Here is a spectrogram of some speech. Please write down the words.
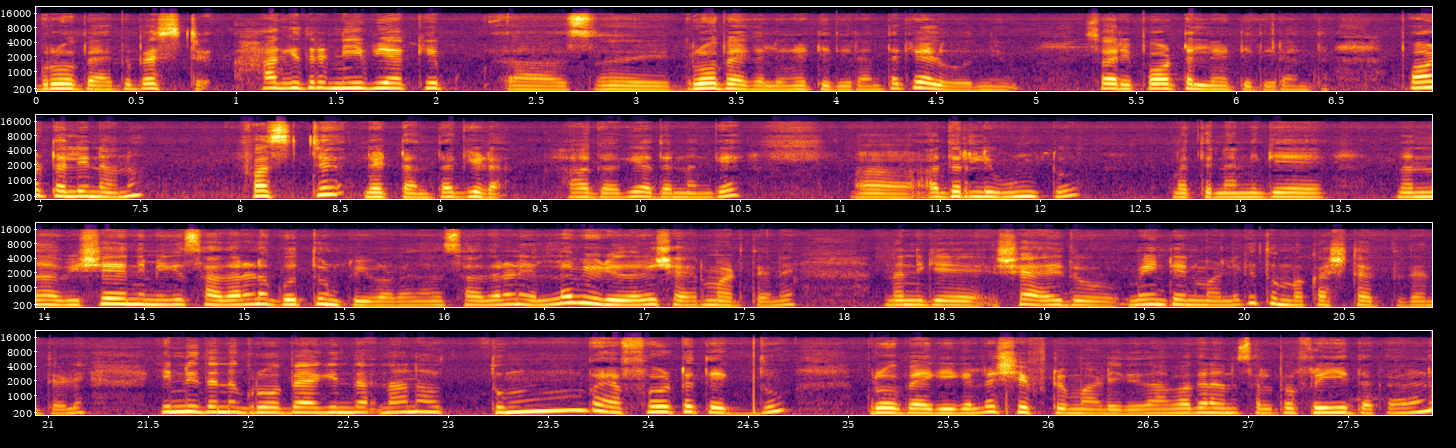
ಗ್ರೋ ಬ್ಯಾಗ್ ಬೆಸ್ಟ್ ಹಾಗಿದ್ರೆ ನೀವು ಯಾಕೆ ಗ್ರೋ ಬ್ಯಾಗಲ್ಲಿ ನೆಟ್ಟಿದ್ದೀರಾ ಅಂತ ಕೇಳ್ಬೋದು ನೀವು. ಸಾರಿ ಪಾಟಲ್ಲಿ ನೆಟ್ಟಿದ್ದೀರಾ ಅಂತ. ಪಾಟಲ್ಲಿ ನಾನು ಫಸ್ಟ್ ನೆಟ್ಟಂಥ ಗಿಡ. ಹಾಗಾಗಿ ಅದು ನನಗೆ ಅದರಲ್ಲಿ ಉಂಟು. ಮತ್ತು ನನಗೆ ನನ್ನ ವಿಷಯ ನಿಮಗೆ ಸಾಧಾರಣ ಗೊತ್ತುಂಟು ಇವಾಗ. ನಾನು ಸಾಧಾರಣ ಎಲ್ಲ ವೀಡಿಯೋದಲ್ಲಿ ಶೇರ್ ಮಾಡ್ತೇನೆ. ನನಗೆ ಶೇ ಇದು ಮೇಂಟೈನ್ ಮಾಡಲಿಕ್ಕೆ ತುಂಬ ಕಷ್ಟ ಆಗ್ತದೆ ಅಂತೇಳಿ. ಇನ್ನು ಇದನ್ನು ಗ್ರೋ ಬ್ಯಾಗಿಂದ ನಾನು ತುಂಬ ಎಫರ್ಟ್ ತೆಗೆದು ಗ್ರೋ ಬ್ಯಾಗಿಗೆಲ್ಲ ಶಿಫ್ಟ್ ಮಾಡಿದೆ. ಆವಾಗ ನಾನು ಸ್ವಲ್ಪ ಫ್ರೀ ಇದ್ದ ಕಾರಣ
